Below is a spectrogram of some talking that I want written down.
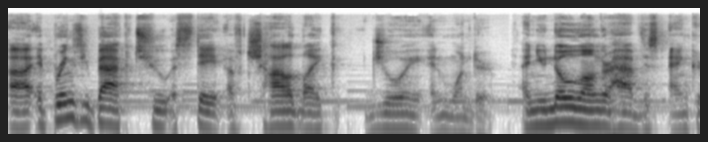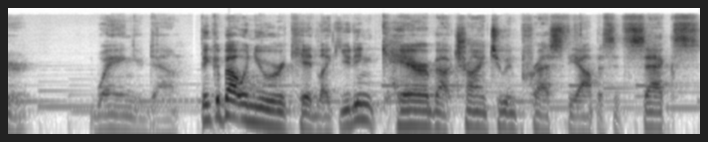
uh, it brings you back to a state of childlike joy and wonder. And you no longer have this anchor weighing you down. Think about when you were a kid, like you didn't care about trying to impress the opposite sex.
